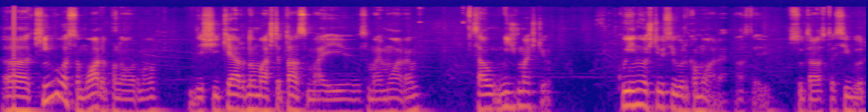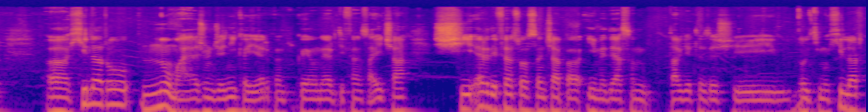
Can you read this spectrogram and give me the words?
Uh, King-ul o să moară până la urmă, deși chiar nu mă așteptam să mai, să mai moară. Sau nici nu mai știu. Queen nu știu sigur că moare, asta e 100% sigur. Uh, healer-ul nu mai ajunge nicăieri pentru că e un air defense aici și air defense o să înceapă imediat să-mi targeteze și ultimul healer.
